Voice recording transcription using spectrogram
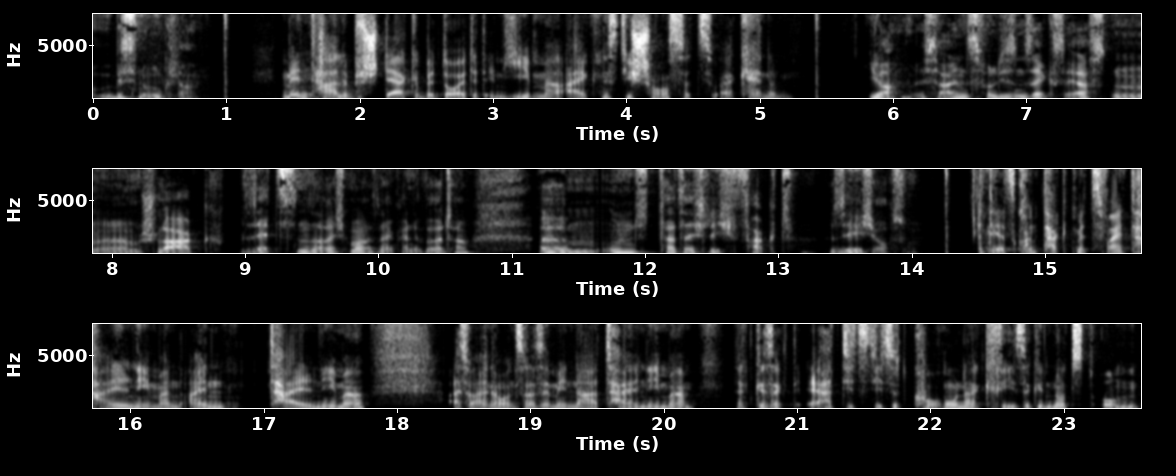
ein bisschen unklar. Mentale Stärke bedeutet in jedem Ereignis die Chance zu erkennen. Ja, ist eines von diesen sechs ersten ähm, Schlagsätzen, sag ich mal, sind ja keine Wörter. Ähm, und tatsächlich Fakt, sehe ich auch so. Hatte jetzt Kontakt mit zwei Teilnehmern. Ein Teilnehmer, also einer unserer Seminarteilnehmer, hat gesagt, er hat jetzt diese Corona-Krise genutzt, um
